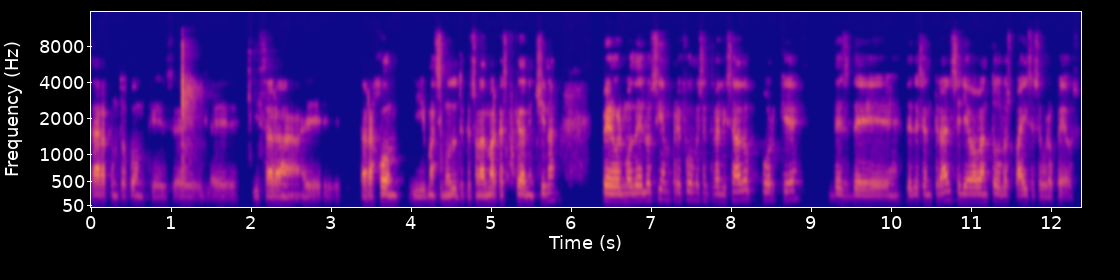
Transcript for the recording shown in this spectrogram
Zara.com, que es, eh, y Zara, Zara Home y Massimo Dutti, que son las marcas que quedan en China. Pero el modelo siempre fue muy centralizado porque desde, desde Central se llevaban todos los países europeos,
